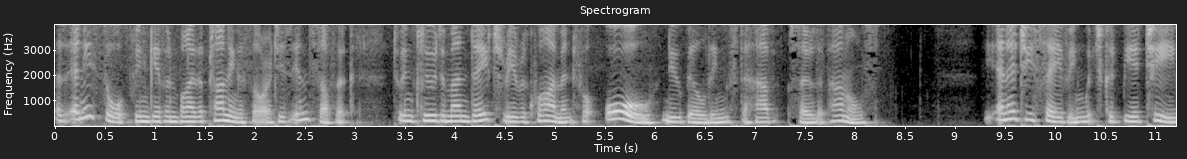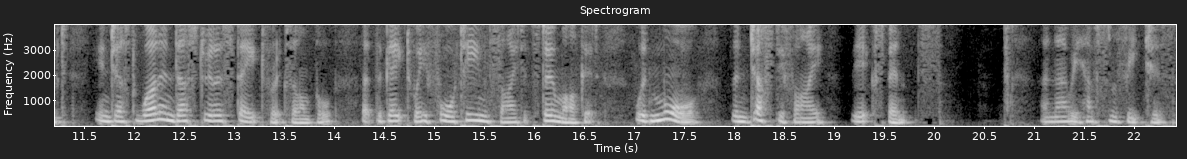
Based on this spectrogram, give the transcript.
has any thought been given by the planning authorities in Suffolk to include a mandatory requirement for all new buildings to have solar panels? The energy saving which could be achieved in just one industrial estate, for example, at the Gateway 14 site at Stowmarket would more than justify the expense. And now we have some features.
